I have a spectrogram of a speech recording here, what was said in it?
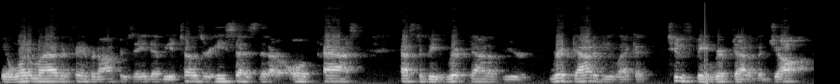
You know, one of my other favorite authors, A.W. Tozer, he says that our old past has to be ripped out of your ripped out of you like a tooth being ripped out of a jaw.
